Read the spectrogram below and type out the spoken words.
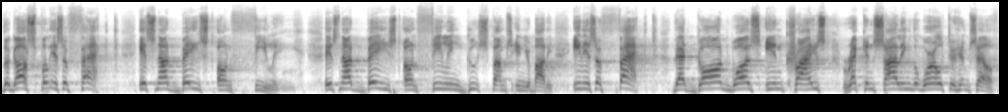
The gospel is a fact, it's not based on feeling. It's not based on feeling goosebumps in your body. It is a fact that God was in Christ reconciling the world to himself,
